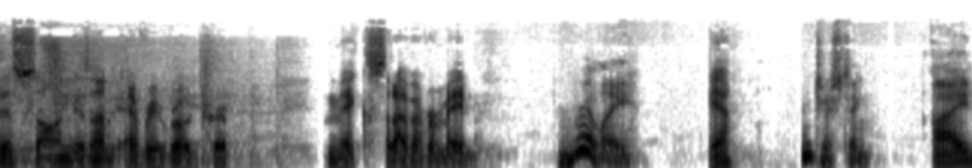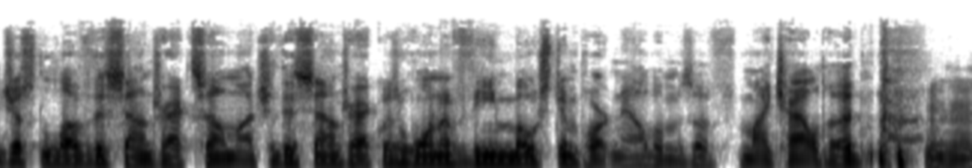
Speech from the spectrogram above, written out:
This song is on every road trip mix that I've ever made. Really? Yeah. Interesting. I just love this soundtrack so much. This soundtrack was one of the most important albums of my childhood. hmm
